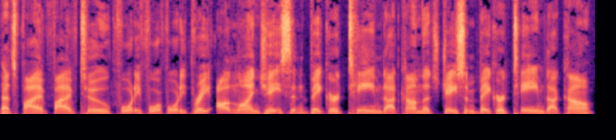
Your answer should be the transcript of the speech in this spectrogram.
That's 552 4443. Online, jasonbakerteam.com. That's jasonbakerteam.com.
